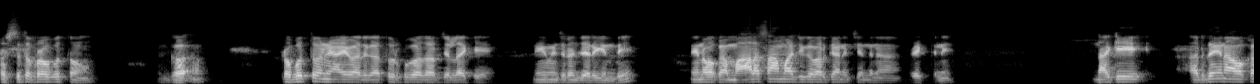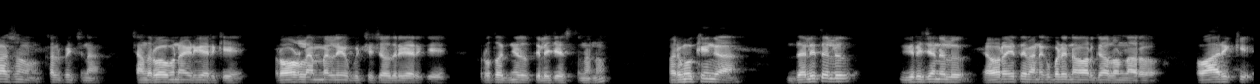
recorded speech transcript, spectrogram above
ప్రస్తుత ప్రభుత్వం ప్రభుత్వ న్యాయవాదిగా తూర్పుగోదావరి జిల్లాకి నియమించడం జరిగింది. నేను ఒక మాల సామాజిక వర్గానికి చెందిన వ్యక్తిని. నాకు అరుదైన అవకాశం కల్పించిన చంద్రబాబు నాయుడు గారికి రూరల్ ఎమ్మెల్యే బుచ్చి చౌదరి గారికి కృతజ్ఞతలు తెలియజేస్తున్నాను. మరి ముఖ్యంగా దళితులు గిరిజనులు ఎవరైతే వెనుకబడిన వర్గాలు ఉన్నారో వారికి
